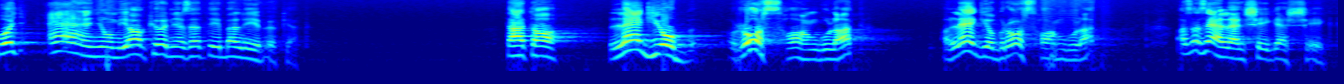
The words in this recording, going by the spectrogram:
hogy elnyomja a környezetében lévőket. Tehát a legjobb rossz hangulat, a legjobb rossz hangulat, az az ellenségesség.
